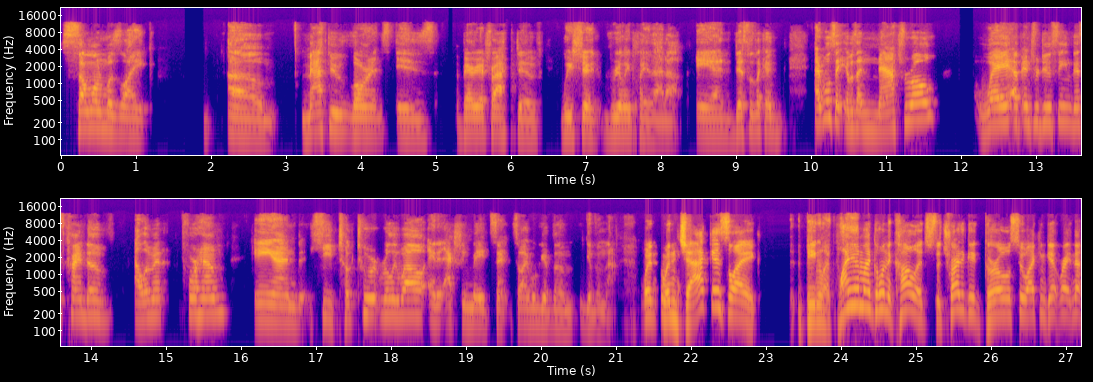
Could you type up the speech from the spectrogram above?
someone was like um matthew lawrence is very attractive we should really play that up and this was like a i will say it was a natural way of introducing this kind of element for him and he took to it really well and it actually made sense so i will give them give them that when when jack is like being like, why am I going to college to try to get girls who I can get right now?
